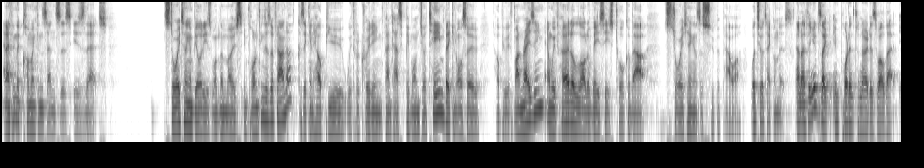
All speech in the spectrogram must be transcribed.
And I think the common consensus is that storytelling ability is one of the most important things as a founder because it can help you with recruiting fantastic people onto your team, but it can also help you with fundraising. And we've heard a lot of VCs talk about storytelling as a superpower. What's your take on this? And I think it's like important to note as well that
